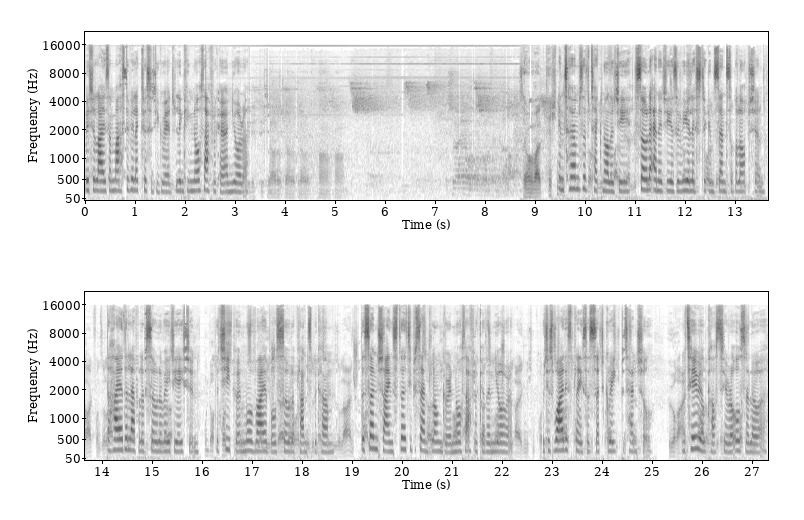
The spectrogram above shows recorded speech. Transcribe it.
visualize a massive electricity grid linking North Africa and Europe. In terms of technology, solar energy is a realistic and sensible option. The higher the level of solar radiation, the cheaper and more viable solar plants become. The sun shines 30% longer in North Africa than Europe, which is why this place has such great potential. Material costs here are also lower.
